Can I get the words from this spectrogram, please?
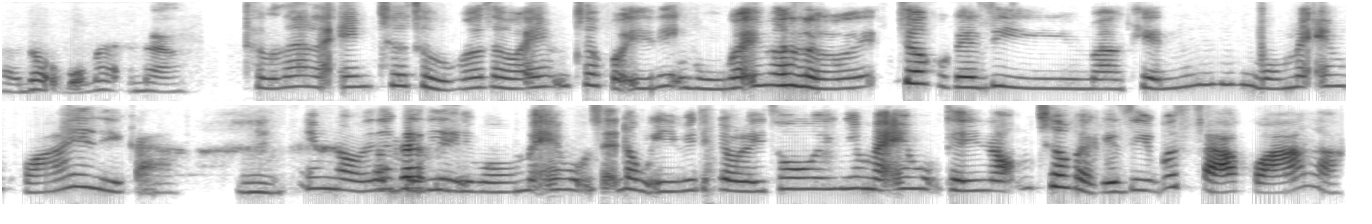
thái độ bố mẹ nào? Thực ra là em chưa thử bao giờ em chưa có ý định vùng vẫy bao giờ ấy. Chưa có cái gì mà khiến bố mẹ em quá hay gì cả ừ. em nói ra cái gì thì bố? Mẹ em cũng sẽ đồng ý với điều đấy thôi nhưng mà em cũng thấy nó cũng chưa phải cái gì bứt phá quá cả.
